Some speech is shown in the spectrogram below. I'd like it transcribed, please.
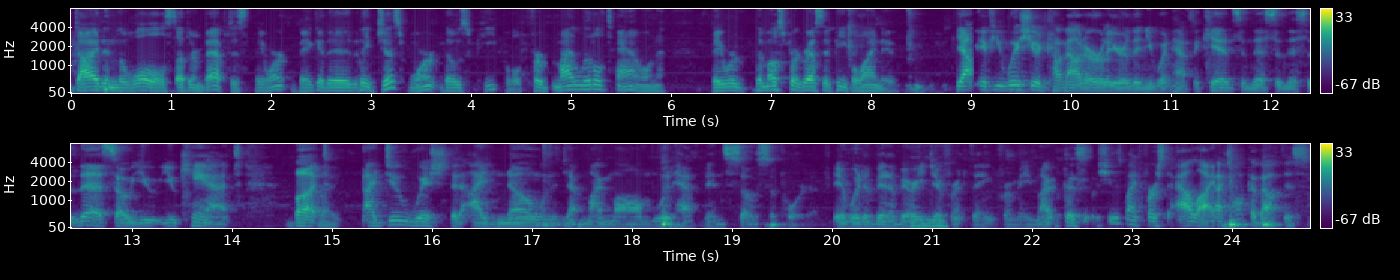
dyed in the wool southern baptists they weren't bigoted they just weren't those people for my little town they were the most progressive people i knew Yeah, if you wish you had come out earlier, then you wouldn't have the kids and this and this and this. So you you can't. But Right. I do wish that I'd known that my mom would have been so supportive. It would have been a very Mhm. different thing for me. My, because she was my first ally. I talk about this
